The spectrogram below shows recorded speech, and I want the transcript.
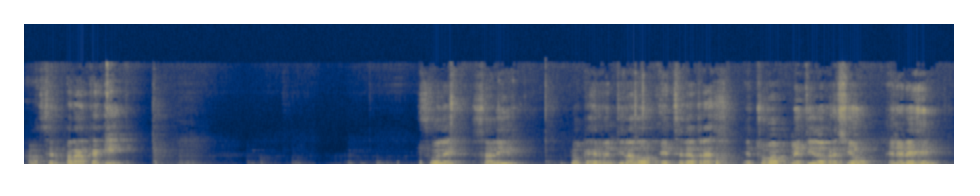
al hacer palanca aquí, suele salir lo que es el ventilador este de atrás. Esto va metido a presión en el eje.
